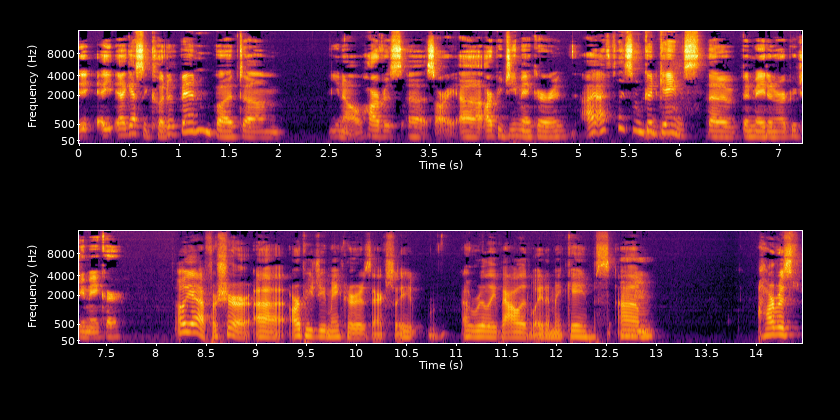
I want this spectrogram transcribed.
I, I- guess it could have been, but um, you know, Harvest, uh, sorry, uh, RPG Maker. I, I've played some good games that have been made in RPG Maker. Oh yeah, for sure. Uh, RPG Maker is actually a really valid way to make games. Um, Harvest,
